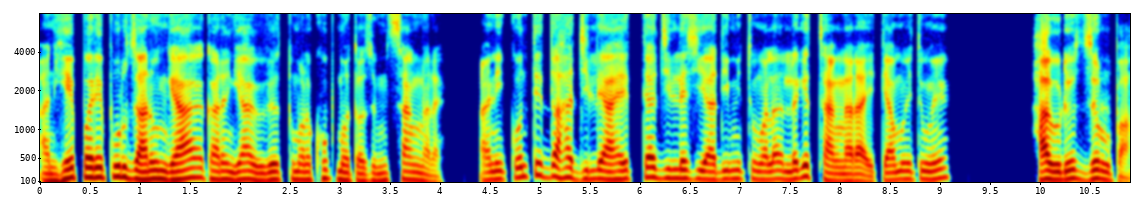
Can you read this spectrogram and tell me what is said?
आणि हे परेपूर जाणून घ्या कारण या व्हिडिओत तुम्हाला खूप महत्त्वाचं मी सांगणार आहे. आणि कोणते दहा जिल्हे आहेत त्या जिल्ह्याची यादी मी तुम्हाला लगेच सांगणार आहे. त्यामुळे तुम्ही हा व्हिडिओ जरूर पहा.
